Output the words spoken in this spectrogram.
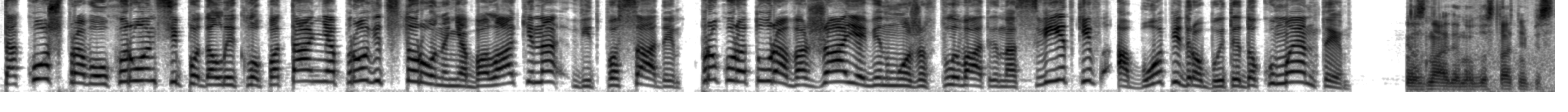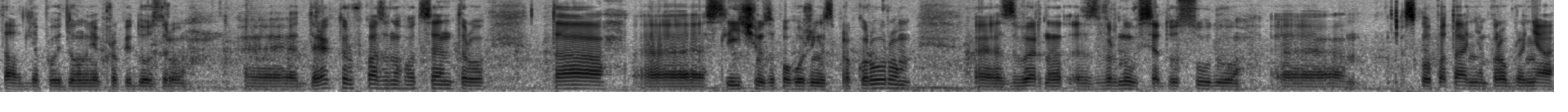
Також правоохоронці подали клопотання про відсторонення Балакіна від посади. Прокуратура вважає, він може впливати на свідків або підробити документи. Знайдено достатньо підстав для повідомлення про підозру е, директору вказаного центру та е, слідчим за погодженням з прокурором е, звернувся до суду з клопотанням про обрання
